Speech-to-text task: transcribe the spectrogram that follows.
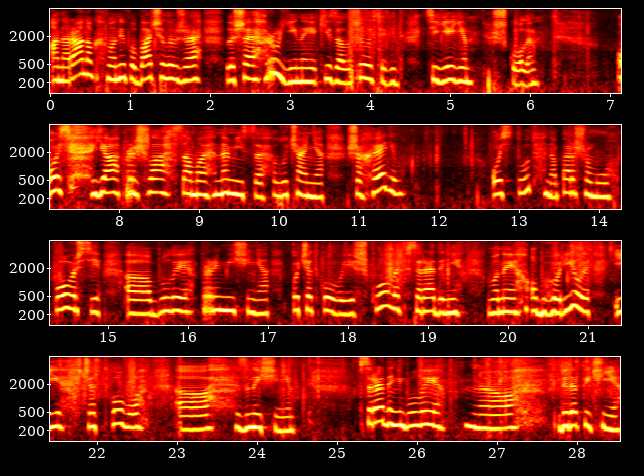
А на ранок вони побачили вже лише руїни, які залишилися від цієї школи. Ось я прийшла саме на місце влучання шахедів. Ось тут на першому поверсі е, були приміщення початкової школи. Всередині вони обгоріли і частково е, знищені. Всередині були е, дидактичні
